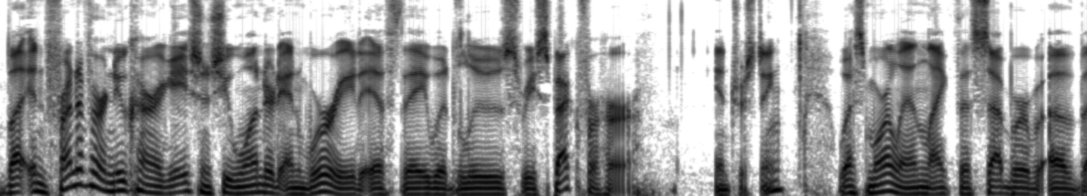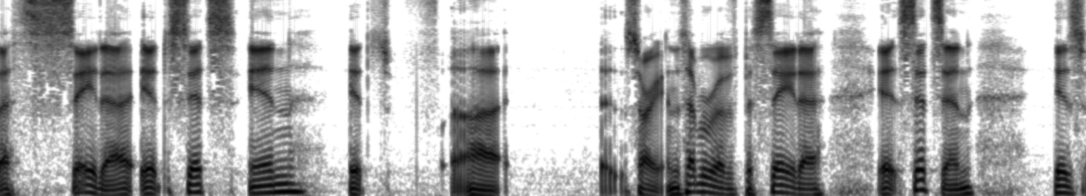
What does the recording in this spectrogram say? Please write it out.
but in front of her new congregation, she wondered and worried if they would lose respect for her. Interesting. Westmoreland, like the suburb of Bethsaida, it sits in its uh, sorry, in the suburb of Bethsaida, it sits in, is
